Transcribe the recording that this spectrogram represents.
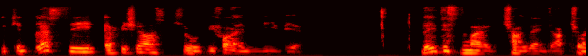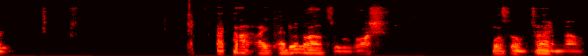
the king. Let's see Ephesians 2 before I leave here. This is my challenge, actually. I can't, I, I don't know how to rush for some time now.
